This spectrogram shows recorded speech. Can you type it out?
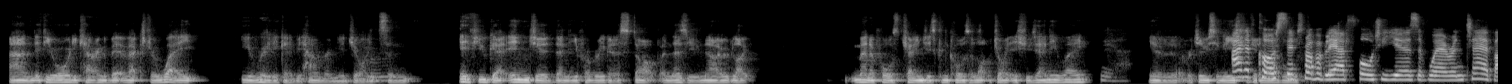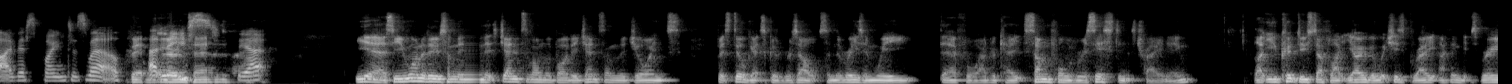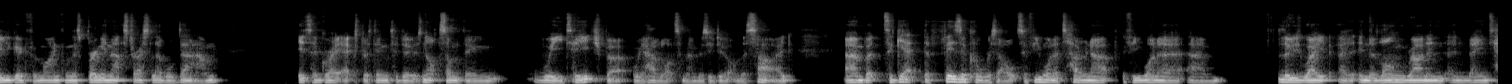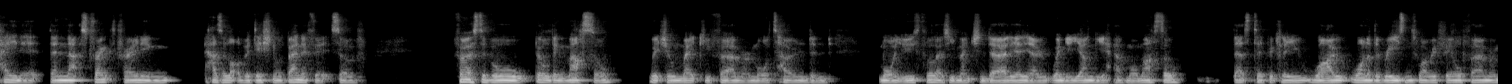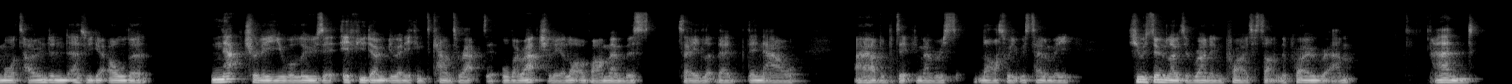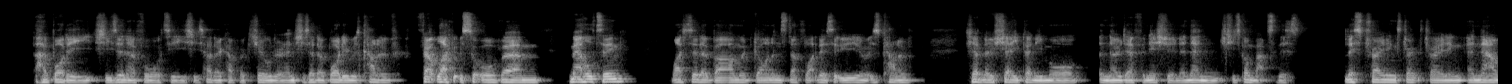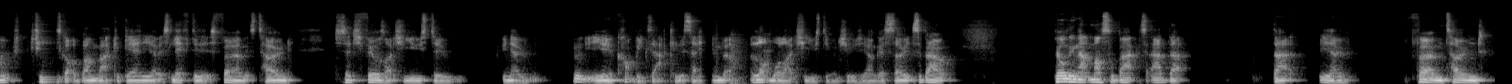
And if you're already carrying a bit of extra weight you're really going to be hammering your joints. Mm. and if you get injured then you're probably going to stop. And as you know like menopause changes can cause a lot of joint issues anyway. Yeah. You know reducing and of course levels. they've probably had 40 years of wear and tear by this point as well at least. yeah. Yeah so you want to do something that's gentle on the body gentle on the joints but still gets good results. And the reason we therefore advocate some form of resistance training, like you could do stuff like yoga, which is great. I think it's really good for mindfulness, bringing that stress level down. It's a great extra thing to do. It's not something we teach, but we have lots of members who do it on the side. Um, but to get the physical results, if you want to tone up, if you want to um, lose weight uh, in the long run and, and maintain it, then that strength training has a lot of additional benefits of, first of all, building muscle which will make you firmer and more toned and more youthful. As you mentioned earlier, you know, when you're younger, you have more muscle. That's typically why one of the reasons why we feel firmer and more toned. And as you get older, naturally you will lose it if you don't do anything to counteract it. Although actually a lot of our members say that they're they now I have a particular member last week was telling me she was doing loads of running prior to starting the program. And her body, she's in her 40s, she's had a couple of children, and she said her body was kind of felt like it was sort of um, melting her bum had gone and stuff like this. It, you know, it was kind of she had no shape anymore and no definition. And then she's gone back to this LISS training, strength training, and now she's got a bum back again. You know, it's lifted, it's firm, it's toned. She said she feels like she used to. You know, you know, can't be exactly the same, but a lot more like she used to when she was younger. So it's about building that muscle back to add that that you know firm toned,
